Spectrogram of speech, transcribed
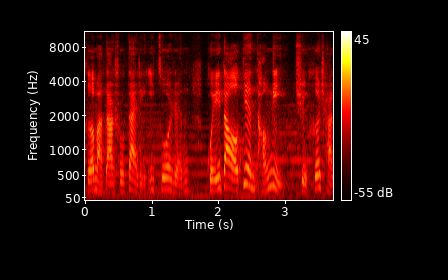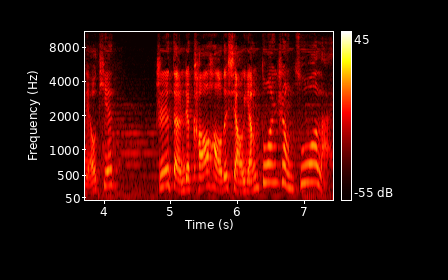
河马大叔带领一桌人回到殿堂里去喝茶聊天，只等着烤好的小羊端上桌来。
